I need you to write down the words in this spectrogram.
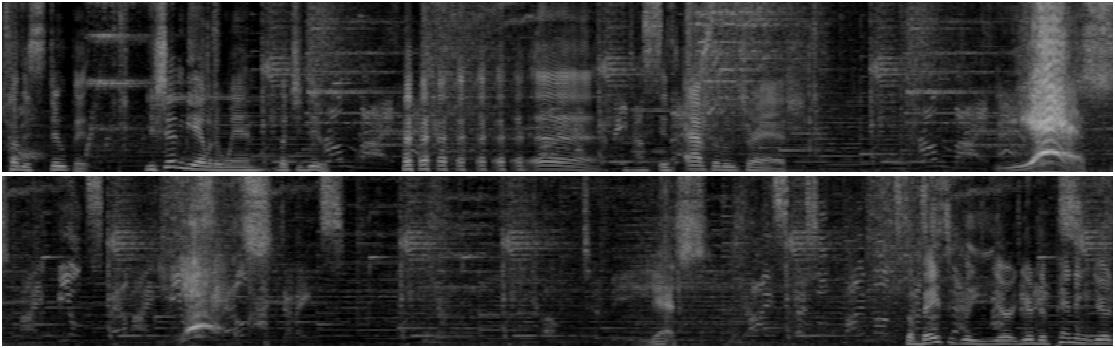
because it's stupid. You shouldn't be able to win, but you do. From my hand, activate a it's absolute trash. From my hand, Yes. Yes. So basically, you're you're depending you're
